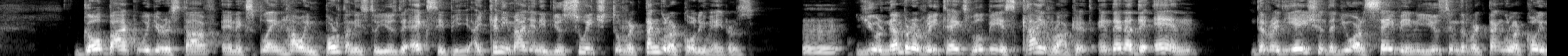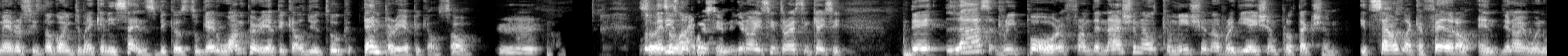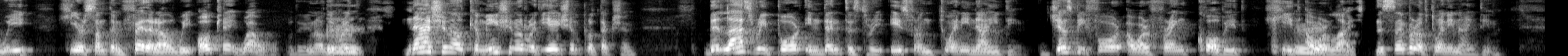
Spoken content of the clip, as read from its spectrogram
go back with your staff and explain how important it is to use the XCP. I can imagine if you switch to rectangular collimators, hmm your number of retakes will be a skyrocket and then at the end the radiation that you are saving using the rectangular collimators is not going to make any sense because to get one periapical you took 10 periapicals so. Hmm but So there is no question. You know it's interesting casey. The last report from the national commission on radiation protection it sounds like a federal and you know when we hear something federal we okay wow you know the Mhm. national commission on radiation protection. The last report in dentistry is from 2019, just before our friend COVID hit Mm. our lives, December of 2019.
